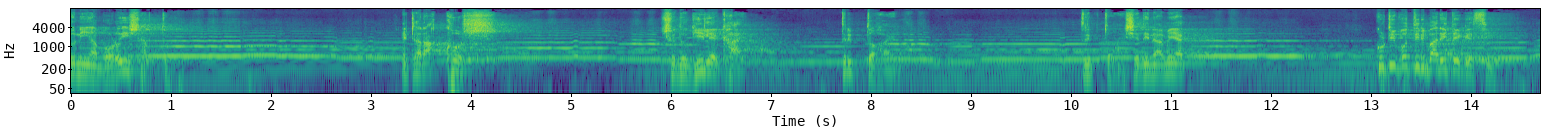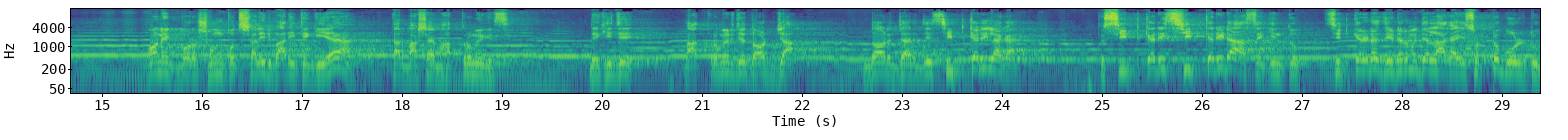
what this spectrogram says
দুনিয়া বড়ই স্বার্থ এটা রাক্ষস শুধু গিলে খায়, তৃপ্ত হয় না। তৃপ্ত হয়। সেদিন আমি এক কুটিপতির বাড়িতে গেছি। অনেক বড় সম্পদশালীর বাড়িতে গিয়া তার বাসায় বাথরুমে গেছি। দেখি যে বাথরুমের যে দরজা, দরজার যে সিটকারি লাগায়, তো সিটকারি সিটকারিটা আছে, কিন্তু সিটকারিটা যেটার মধ্যে লাগাই ছোট্ট বল্টু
